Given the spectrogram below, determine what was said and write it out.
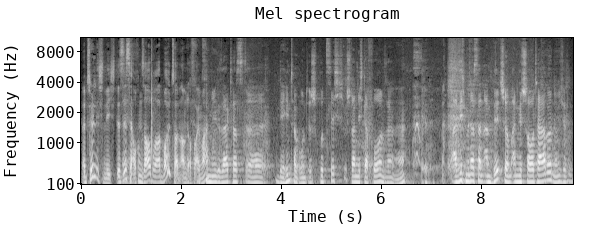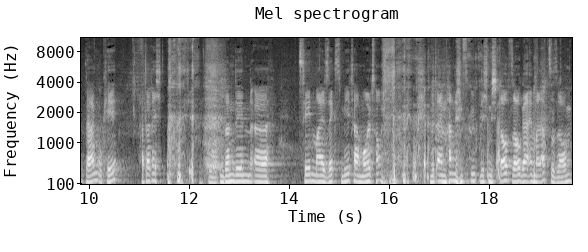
Natürlich nicht. Das ja. ist ja auch ein sauberer Molton und auf einmal. Als du mir gesagt hast, äh, der Hintergrund ist spritzig, stand ich davor und sage, äh. als ich mir das dann am Bildschirm angeschaut habe, dann würde ich sagen, okay, hat er recht. ja. so, und dann den äh, 10 mal 6 Meter Molton mit einem handelsüblichen Staubsauger einmal abzusaugen,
